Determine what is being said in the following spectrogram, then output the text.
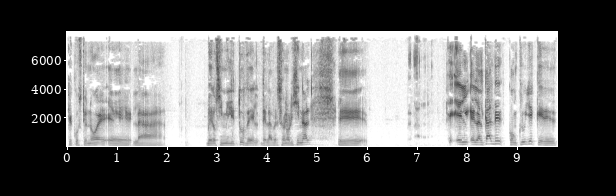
que cuestionó eh, eh, la verosimilitud de, de, la versión original. Eh, el, el alcalde concluye que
